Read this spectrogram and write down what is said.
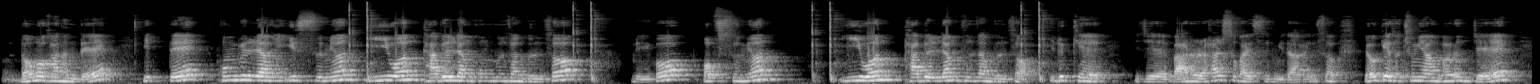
넘어가는데 이때 공별량이 있으면 이원 다별량 공분산 분석 그리고 없으면 이원 다별량 분산 분석 이렇게 이제 말을 할 수가 있습니다. 그래서 여기에서 중요한 거는 이제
